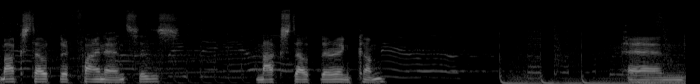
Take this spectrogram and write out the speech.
maxed out their finances, maxed out their income, and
